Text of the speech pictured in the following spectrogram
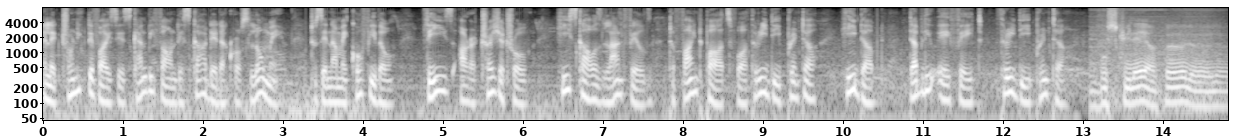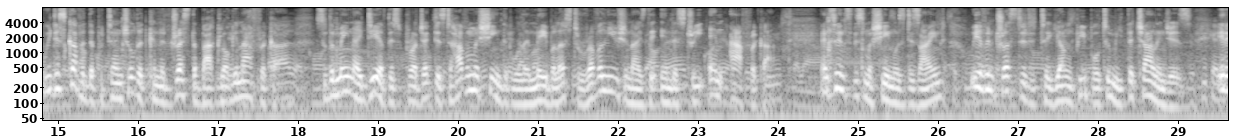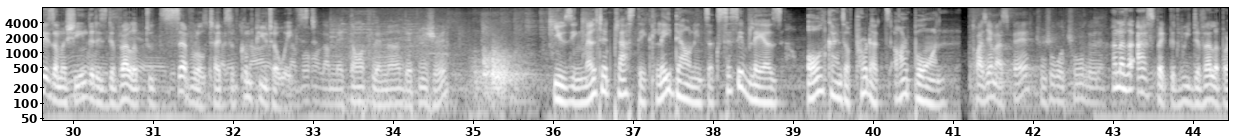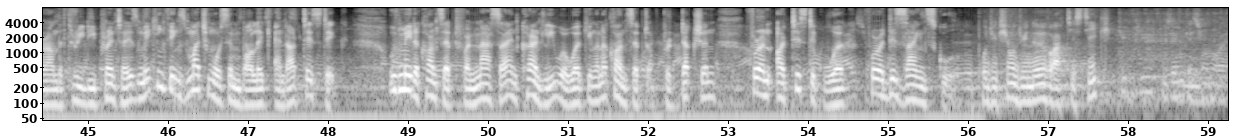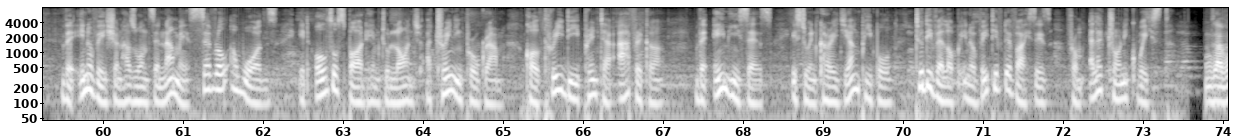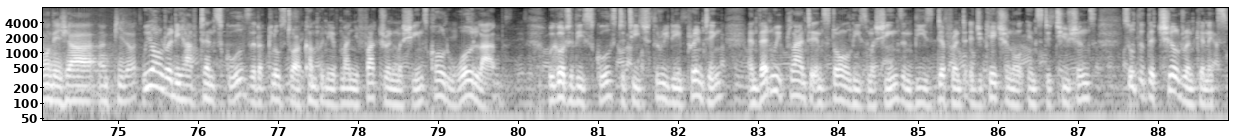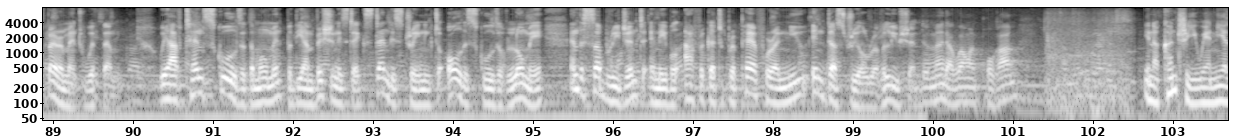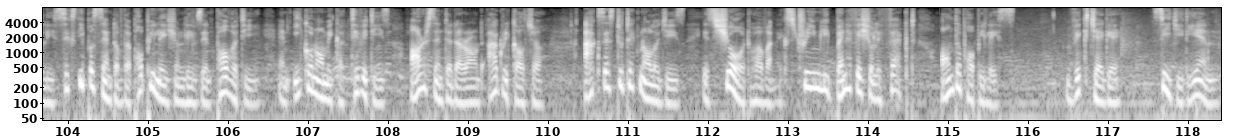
Electronic devices can be found discarded across Lome. To Sename Koffi though, these are a treasure trove. He scours landfills to find parts for a 3D printer he dubbed W.Afate 3D printer. We discovered the potential that can address the backlog in Africa. So the main idea of this project is to have a machine that will enable us to revolutionize the industry in Africa. And since this machine was designed, we have entrusted it to young people to meet the challenges. It is a machine that is developed with several types of computer waste. Using melted plastic laid down in successive layers, all kinds of products are born. Another aspect that we develop around the 3D printer is making things much more symbolic and artistic. We've made a concept for NASA and currently we're working on a concept of production for an artistic work for a design school. The innovation has won Sename several awards. It also spurred him to launch a training program called 3D Printer Africa. The aim, he says, is to encourage young people to develop innovative devices from electronic waste. We already have 10 schools that are close to our company of manufacturing machines called WoeLab. We go to these schools to teach 3D printing and then we plan to install these machines in these different educational institutions so that the children can experiment with them. We have 10 schools at the moment but the ambition is to extend this training to all the schools of Lome and the sub-region to enable Africa to prepare for a new industrial revolution. In a country where nearly 60% of the population lives in poverty and economic activities are centered around agriculture, access to technologies is sure to have an extremely beneficial effect on the populace. Vic Chege, CGTN.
